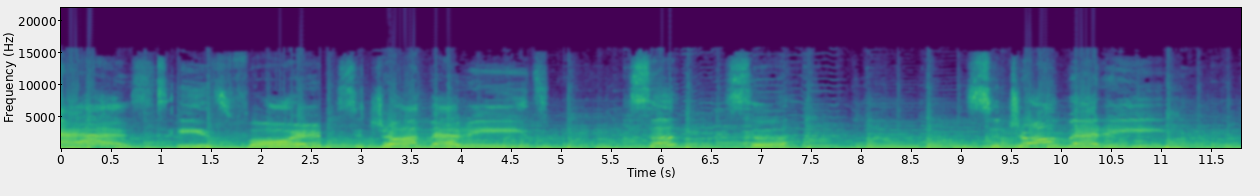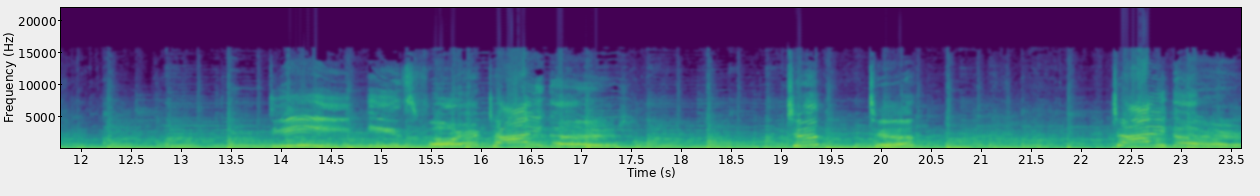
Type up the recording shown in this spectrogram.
S is for strawberries. S S strawberry. T is for tiger. T T tiger.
